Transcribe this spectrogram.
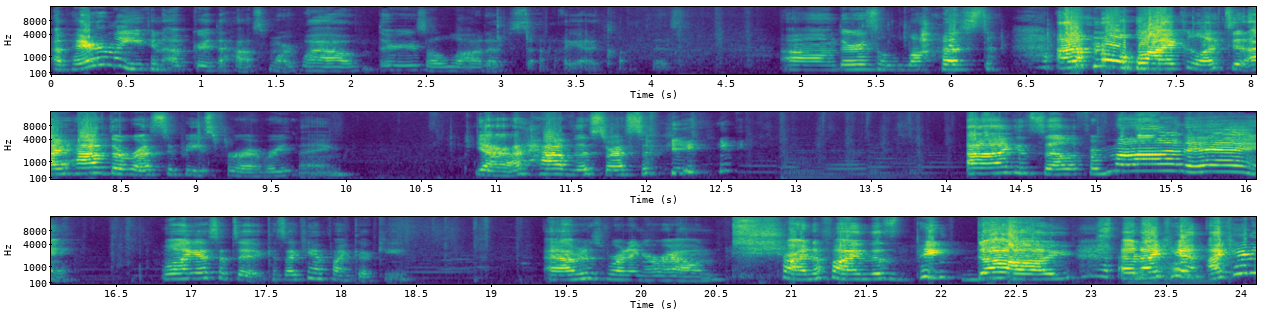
Apparently, you can upgrade the house more. Wow, there's a lot of stuff. I gotta collect this. Um, there's a lot of stuff. I don't know why I collected. I have the recipes for everything. Yeah, I have this recipe. I can sell it for money. Well, I guess that's it because I can't find Cookie. And I'm just running around trying to find this pink dog, and I can't. I can't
